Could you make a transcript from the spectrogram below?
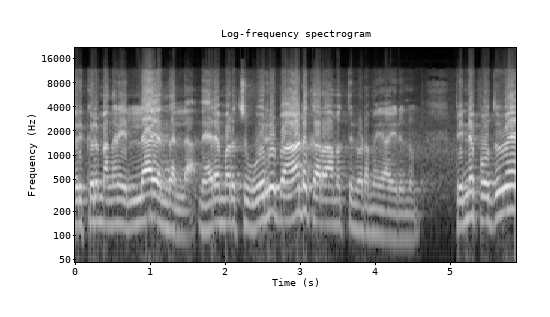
ഒരിക്കലും അങ്ങനെ ഇല്ല എന്നല്ല. നേരെ മറിച്ച് ഒരുപാട് കറാമത്തിനുടമയായിരുന്നു. പിന്നെ പൊതുവെ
